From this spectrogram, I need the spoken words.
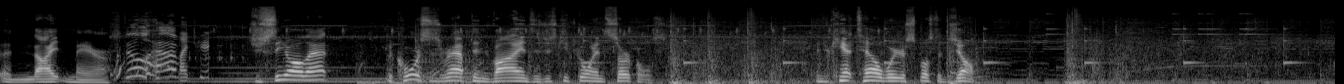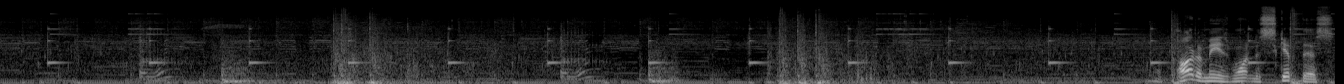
a nightmare. Still have Did you see all that? The course is wrapped in vines and just keeps going in circles. And you can't tell where you're supposed to jump. Part of me is wanting to skip this.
